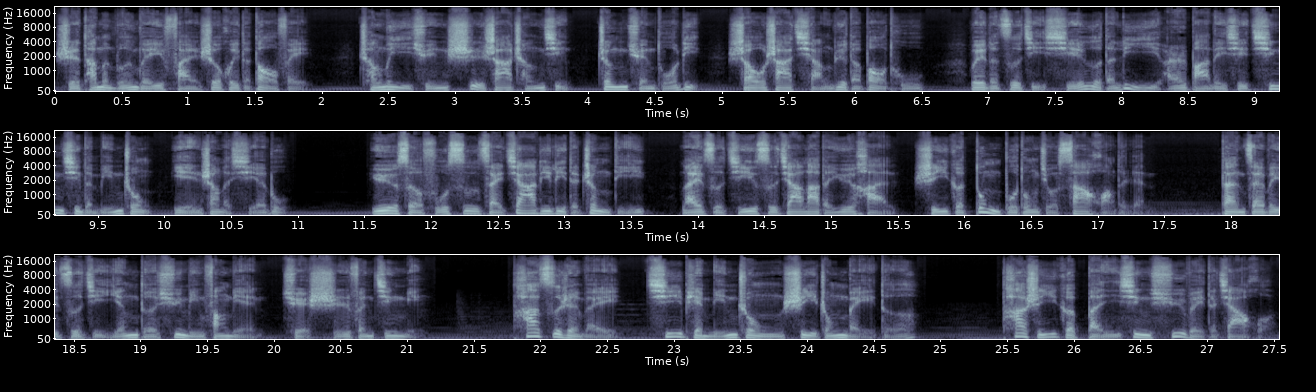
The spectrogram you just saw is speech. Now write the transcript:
使他们沦为反社会的盗匪，成了一群嗜杀成性、争权夺利、烧杀抢掠的暴徒，为了自己邪恶的利益而把那些轻信的民众引上了邪路。约瑟夫斯在加利利的政敌，来自吉斯加拉的约翰，是一个动不动就撒谎的人。但在为自己赢得虚名方面却十分精明，他自认为欺骗民众是一种美德。他是一个本性虚伪的家伙，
